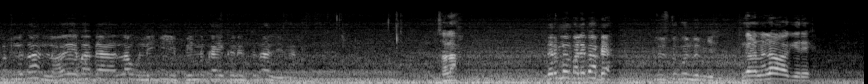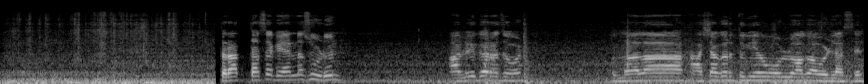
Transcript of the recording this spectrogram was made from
कुठलं बाब्या लावली की पिन काही कनेक्ट झाली चला. तर मग मला बाब्या तुझ तू घे. गाणं लावा गिरे तर आत्ता सगळ्यांना सोडून आलोय घराजवळ. तुम्हाला आशा करतो की व्लॉग आवडला असेल.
